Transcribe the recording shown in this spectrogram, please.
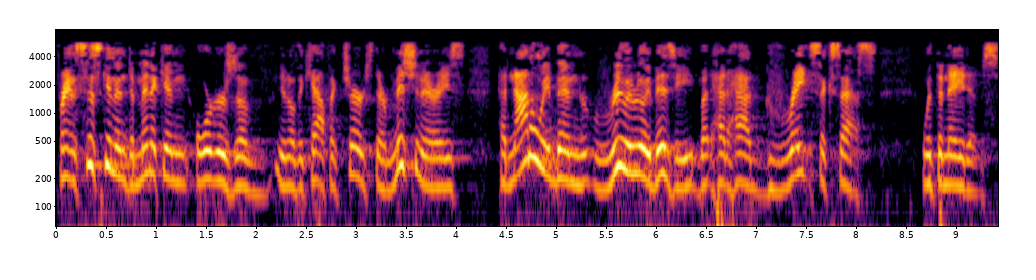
Franciscan and Dominican orders of you know the Catholic Church, their missionaries, had not only been really really busy, but had had great success with the natives.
